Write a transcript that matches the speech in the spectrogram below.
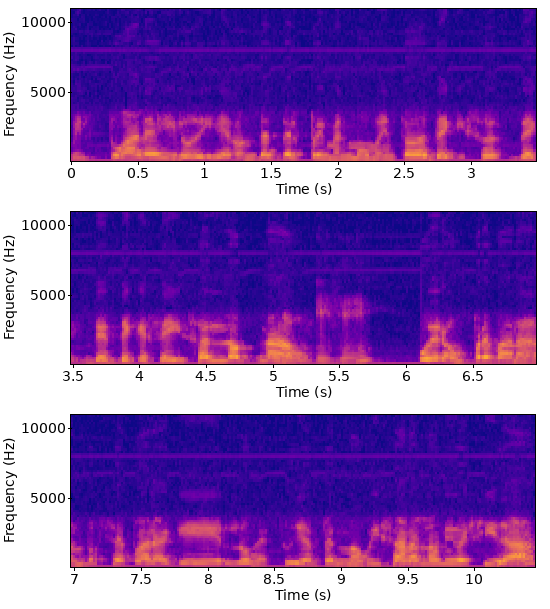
virtuales y lo dijeron desde el primer momento, desde que, hizo, desde que se hizo el lockdown. Fueron preparándose para que los estudiantes no pisaran la universidad.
